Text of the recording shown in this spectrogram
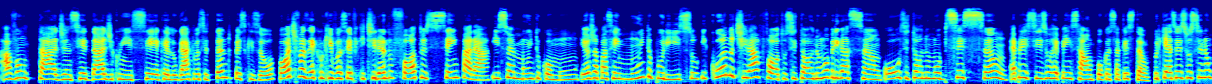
a vontade, a ansiedade de conhecer aquele lugar que você tanto pesquisou pode fazer com que você fique tirando fotos sem parar. Isso é muito comum. Eu já passei muito por isso. E quando tirar foto se torna uma obrigação ou se torna uma obsessão, é preciso repensar um pouco essa questão. Porque às vezes você não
